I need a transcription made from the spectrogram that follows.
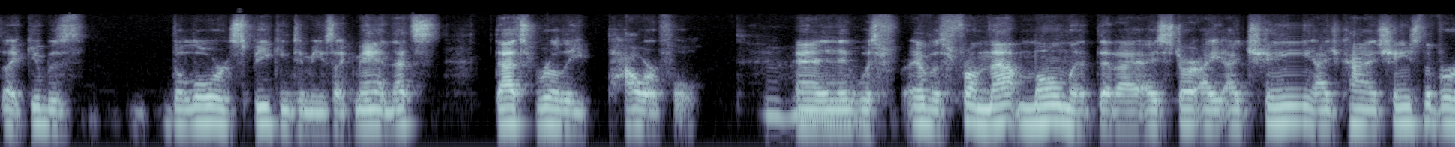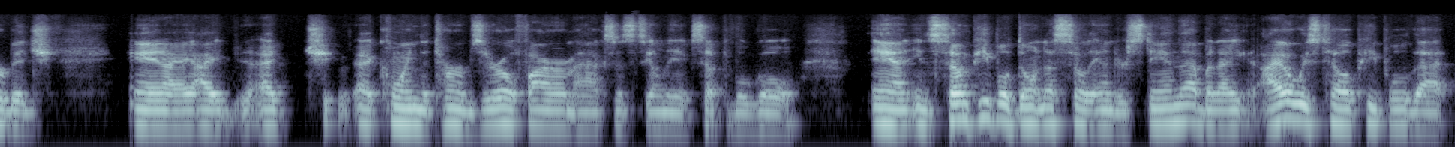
like it was the Lord speaking to me. He's like, man, that's that's really powerful. Mm-hmm. And it was it was from that moment that I, I start I, I changed I kind of changed the verbiage, and I I, I I coined the term zero firearm accidents the only acceptable goal. And and some people don't necessarily understand that, but I I always tell people that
